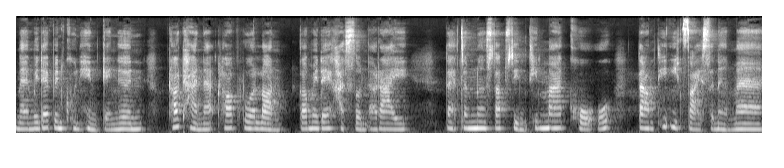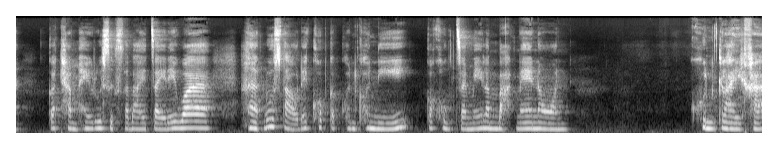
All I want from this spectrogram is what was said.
แม้ไม่ได้เป็นคนเห็นแก่เงิน เพราะฐานะครอบครัวหล่อนก็ไม่ได้ขัดสนอะไร แต่จำนวนทรัพย์สินที่มากโข ตามที่อีกฝ่ายเสนอมา ก็ทำให้รู้สึกสบายใจได้ว่า หากลูกสาวได้คบกับคนคนนี้ ก็คงจะไม่ลำบากแน่นอน คุณไกลคะ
